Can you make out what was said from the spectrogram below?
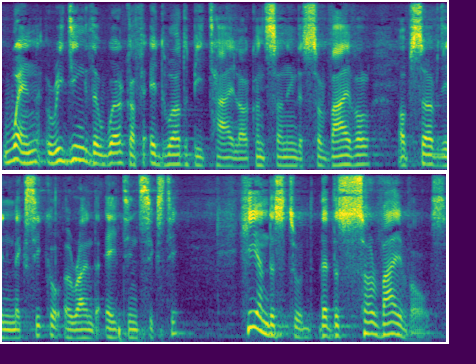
when reading the work of Edward B. Tylor concerning the survival observed in Mexico around 1860. He understood that the survivals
